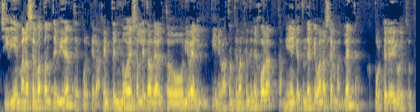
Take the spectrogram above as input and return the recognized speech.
si bien van a ser bastante evidentes porque la gente no es atleta de alto nivel y tiene bastante margen de mejora, también hay que entender que van a ser más lentas. ¿Por qué te digo esto?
